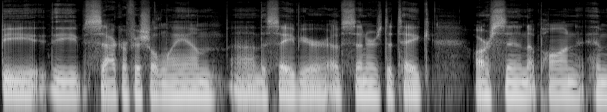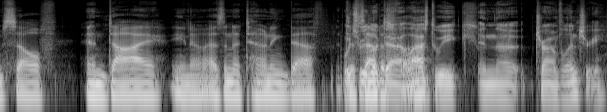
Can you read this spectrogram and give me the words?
be the sacrificial lamb, uh, the savior of sinners, to take our sin upon himself and die, you know, as an atoning death. Which we looked at last week in the triumphal entry.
